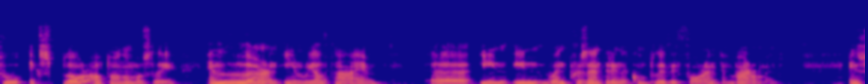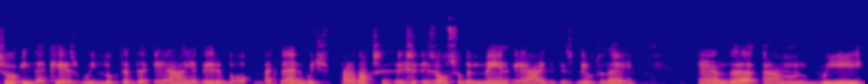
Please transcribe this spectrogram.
to explore autonomously and learn in real time uh, in, in when presented in a completely foreign environment. And so in that case, we looked at the AI available back then, which paradoxically is also the main AI that is built today. And uh, um, we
